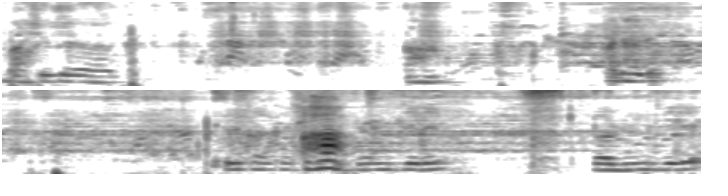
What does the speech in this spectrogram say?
Başladık. Aha. Hadi hadi. Evet arkadaşlar. Aha. Gördüğünüz üzere. Gördüğünüz üzere.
